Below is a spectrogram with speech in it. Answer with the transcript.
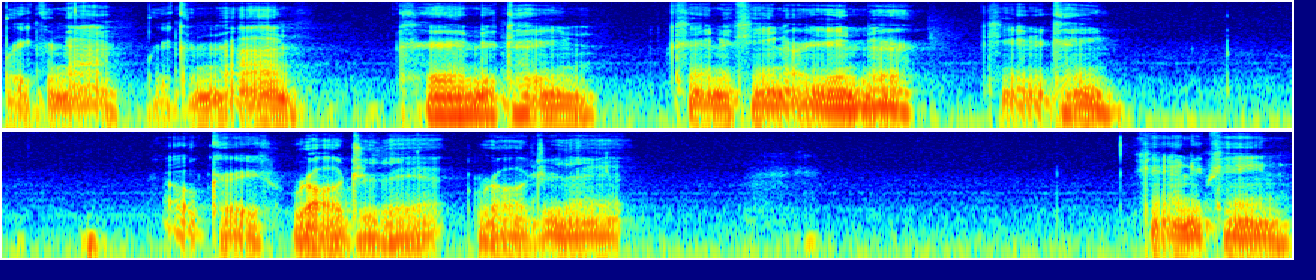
Breaker 9, Breaker 9. Candy cane. Candy cane, are you in there? Candy cane. Okay, roger that, roger that. Candy cane.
